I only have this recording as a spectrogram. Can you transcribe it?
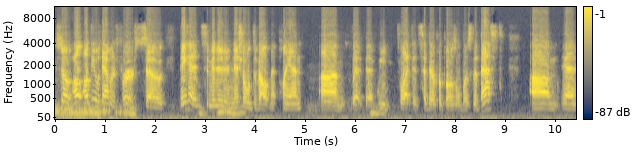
so I'll, I'll deal with that one first. So they had submitted an initial development plan um, that that we selected. Said their proposal was the best. Um, and,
